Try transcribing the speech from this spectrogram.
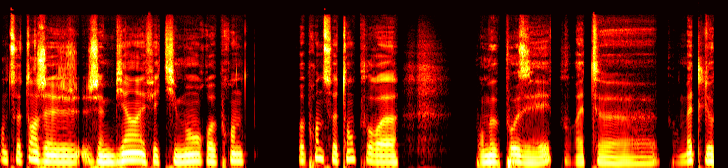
prendre ce temps. J'aime bien effectivement reprendre, reprendre ce temps pour, euh, pour me poser, pour être, euh, pour mettre le,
